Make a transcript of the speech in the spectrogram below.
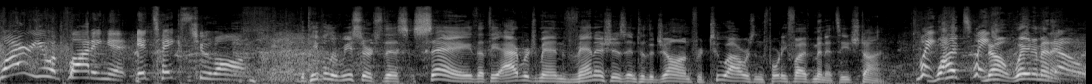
Why are you applauding it? It takes too long. the people who research this say that the average man vanishes into the John for two hours and 45 minutes each time. Wait. What? Wait. No, wait a minute. No.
